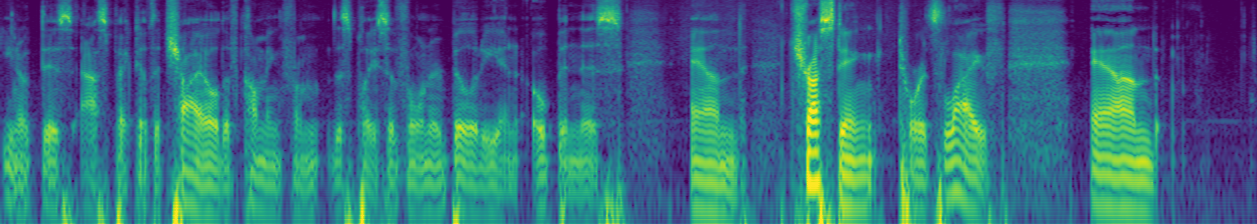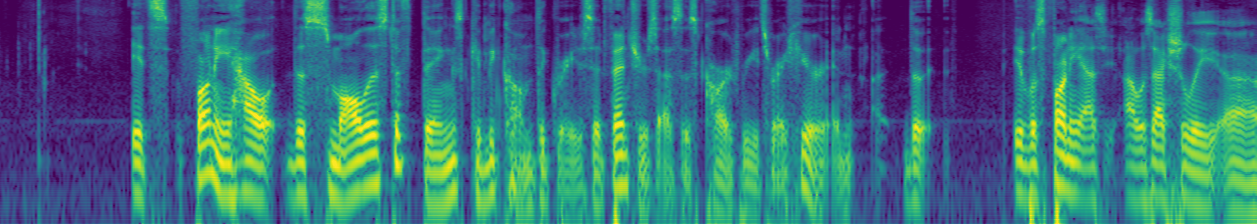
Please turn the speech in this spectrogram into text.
you know, this aspect of the child of coming from this place of vulnerability and openness and trusting towards life. And it's funny how the smallest of things can become the greatest adventures, as this card reads right here. And the it was funny as I was actually uh,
